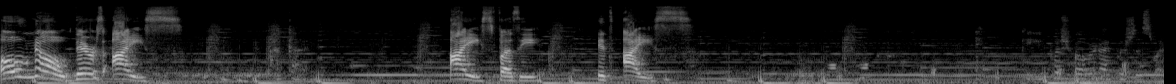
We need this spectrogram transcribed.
Oh no, there's ice. I got it. Ice, Fuzzy. It's ice. Push this way.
